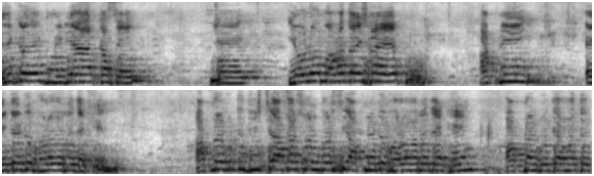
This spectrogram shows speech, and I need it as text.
ইলেকট্রনিক মিডিয়ার কাছে যে ইউনো মহাদয় সাহেব, আপনি এইটা একটু ভালোভাবে দেখেন। আপনার প্রতি দৃষ্টি আকর্ষণ করছি, আপনি একটু ভালোভাবে দেখেন। আপনার প্রতি আমাদের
